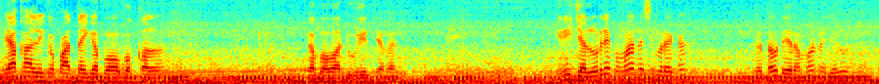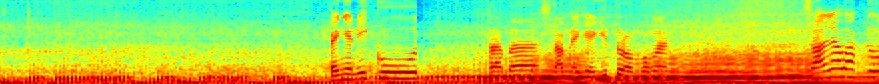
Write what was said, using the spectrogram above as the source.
Ya kali ke pantai gak bawa bekal. Gak bawa duit ya kan ini jalurnya ke mana sih mereka? Nggak tahu daerah mana jalur. Pengen ikut terabas ramai kayak gitu rombongan. Soalnya waktu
